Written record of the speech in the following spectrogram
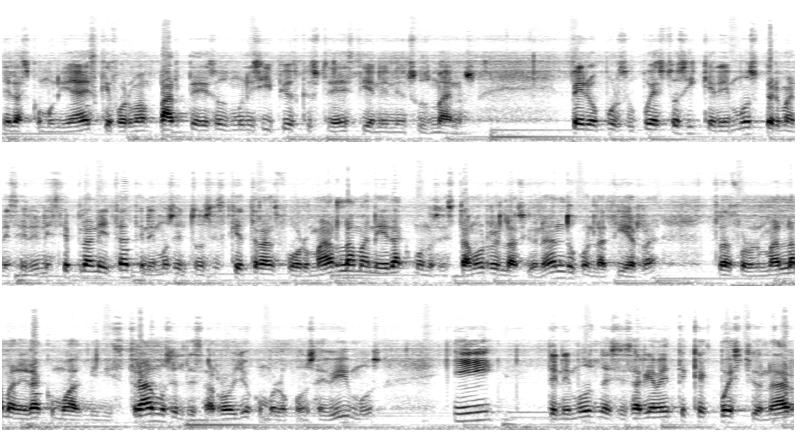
de las comunidades que forman parte de esos municipios que ustedes tienen en sus manos. Pero por supuesto si queremos permanecer en este planeta tenemos entonces que transformar la manera como nos estamos relacionando con la Tierra, transformar la manera como administramos el desarrollo, como lo concebimos y tenemos necesariamente que cuestionar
